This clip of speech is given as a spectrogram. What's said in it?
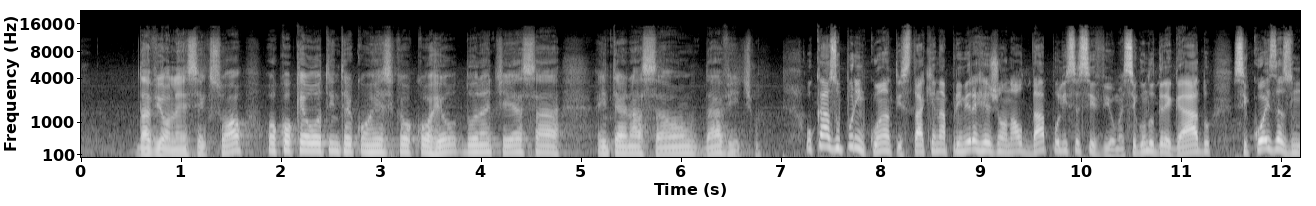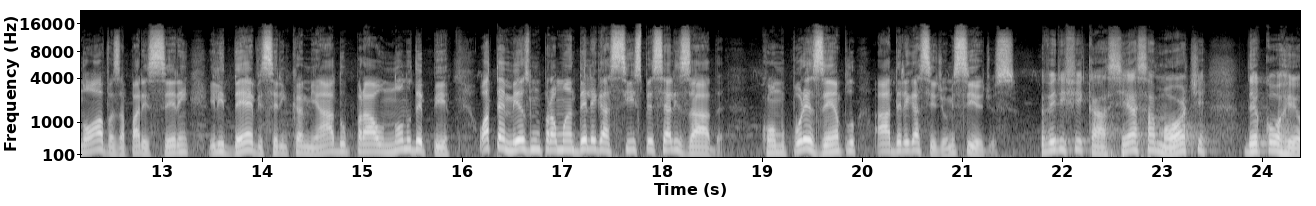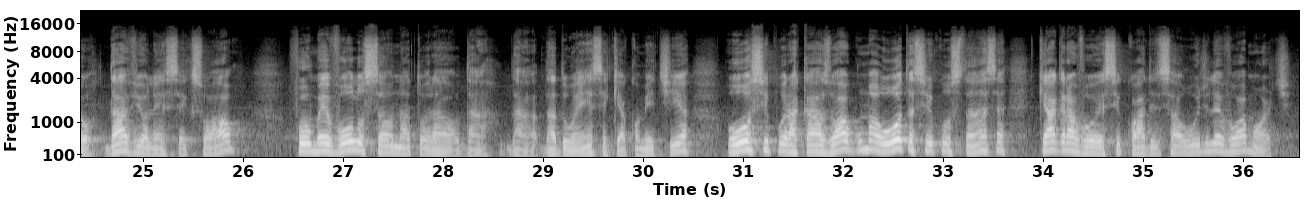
da violência sexual ou qualquer outra intercorrência que ocorreu durante essa internação da vítima. O caso, por enquanto, está aqui na primeira regional da Polícia Civil, mas segundo o delegado, se coisas novas aparecerem, ele deve ser encaminhado para o nono DP ou até mesmo para uma delegacia especializada, como, por exemplo, a Delegacia de Homicídios. Verificar se essa morte decorreu da violência sexual, foi uma evolução natural da, da, da, doença que acometia, ou se por acaso alguma outra circunstância que agravou esse quadro de saúde e levou à morte.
